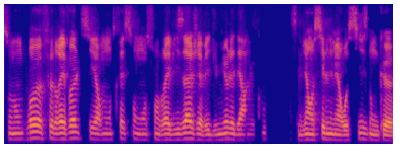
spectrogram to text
sont nombreux. Feu de révolte, s'il remontrait son, son vrai visage, il y avait du mieux les derniers coups. C'est bien aussi le numéro 6. Donc, euh,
